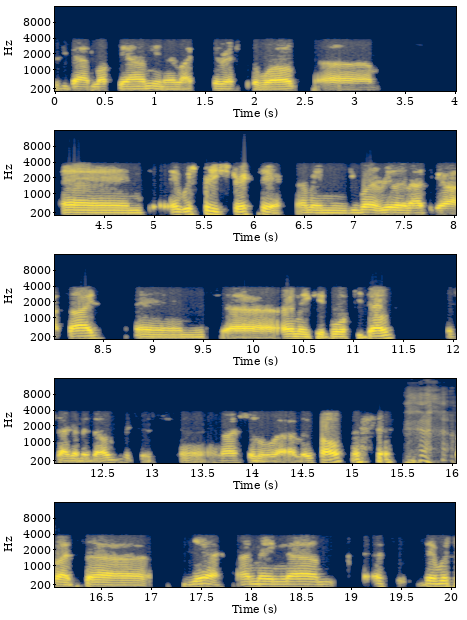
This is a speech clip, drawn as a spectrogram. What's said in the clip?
pretty bad lockdown, you know, like the rest of the world. Um, and it was pretty strict here. I mean, you weren't really allowed to go outside, and uh, only could walk your dog. Which I got a dog, which is uh, a nice little uh, loophole. but uh, yeah, I mean, um, there was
